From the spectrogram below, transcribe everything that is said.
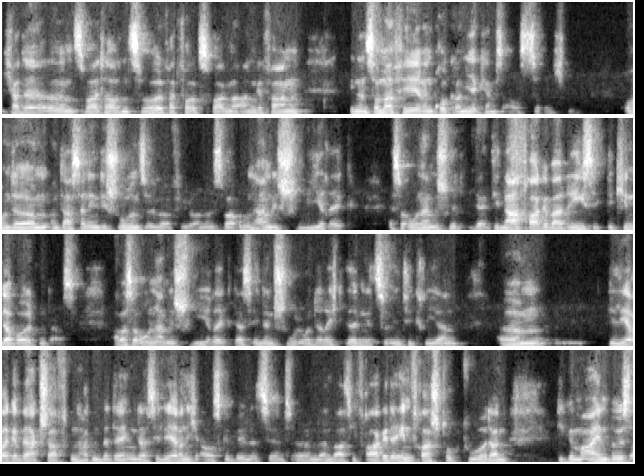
ich hatte äh, 2012, hat Volkswagen mal angefangen, in den Sommerferien Programmiercamps auszurichten und, ähm, und das dann in die Schulen zu überführen. Und es war unheimlich schwierig. Es war unheimlich schwierig. Die Nachfrage war riesig. Die Kinder wollten das. Aber es war unheimlich schwierig, das in den Schulunterricht irgendwie zu integrieren. Ähm, die Lehrergewerkschaften hatten Bedenken, dass die Lehrer nicht ausgebildet sind. Ähm, dann war es die Frage der Infrastruktur, dann die gemeinen, bös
